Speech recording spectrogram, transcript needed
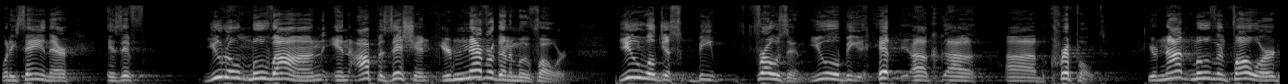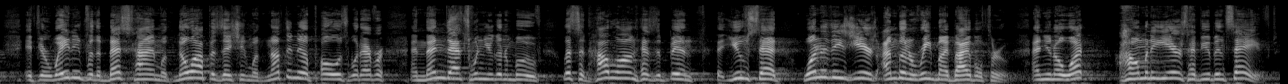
What he's saying there is if you don't move on in opposition, you're never going to move forward. You will just be frozen. You will be hip, uh, uh, uh, crippled. You're not moving forward if you're waiting for the best time with no opposition, with nothing to oppose, whatever, and then that's when you're going to move. Listen, how long has it been that you've said, one of these years, I'm going to read my Bible through? And you know what? How many years have you been saved?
